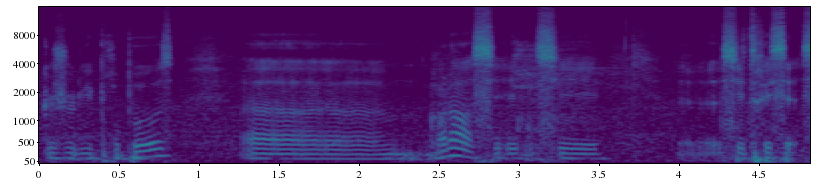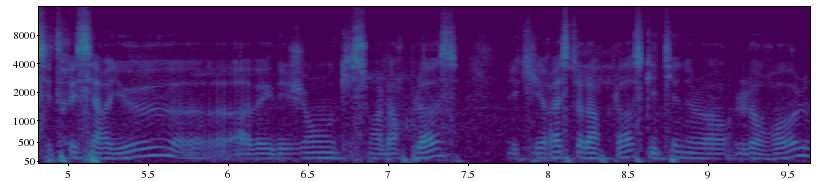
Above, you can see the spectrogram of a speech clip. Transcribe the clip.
que je lui propose. voilà, c'est c'est très, très, sérieux, avec des gens qui sont à leur place et qui restent à leur place, qui tiennent leur rôle.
